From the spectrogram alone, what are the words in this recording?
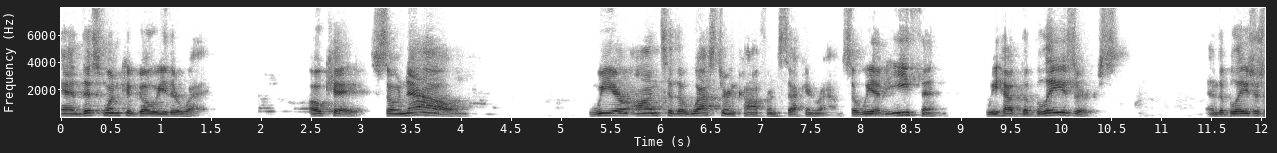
And this one could go either way. Okay. So now we are on to the Western Conference second round. So we have Ethan, we have the Blazers, and the Blazers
